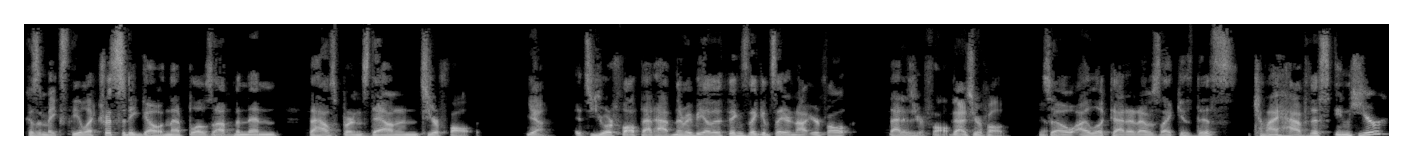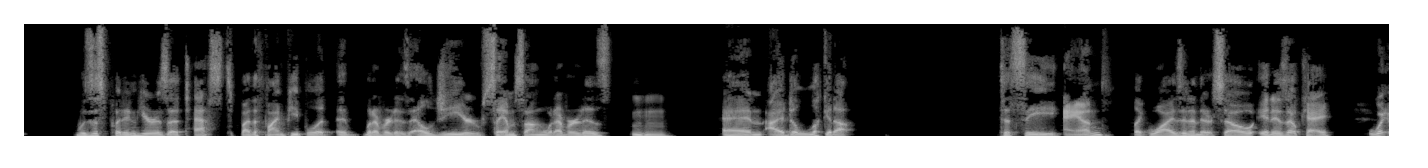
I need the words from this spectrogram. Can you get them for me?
because it makes the electricity go and that blows up mm. and then the house burns down and it's your fault. Yeah. It's your fault that happened. There may be other things they can say are not your fault. That is your fault. That's your fault. Yeah. So I looked at it. I was like, is this, can I have this in here? Was this put in here as a test by the fine people at, at whatever it is, LG or Samsung, whatever it is? hmm And I had to look it up to see And like, why is it in there? So it is okay. Wait,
